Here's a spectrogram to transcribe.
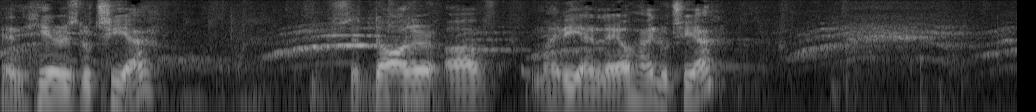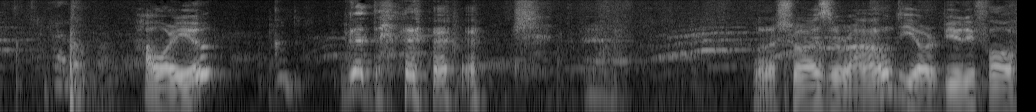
And here is Lucia. She's the daughter of Maria and Leo. Hi, Lucia. How are you? Good. Good. Wanna show us around your beautiful.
